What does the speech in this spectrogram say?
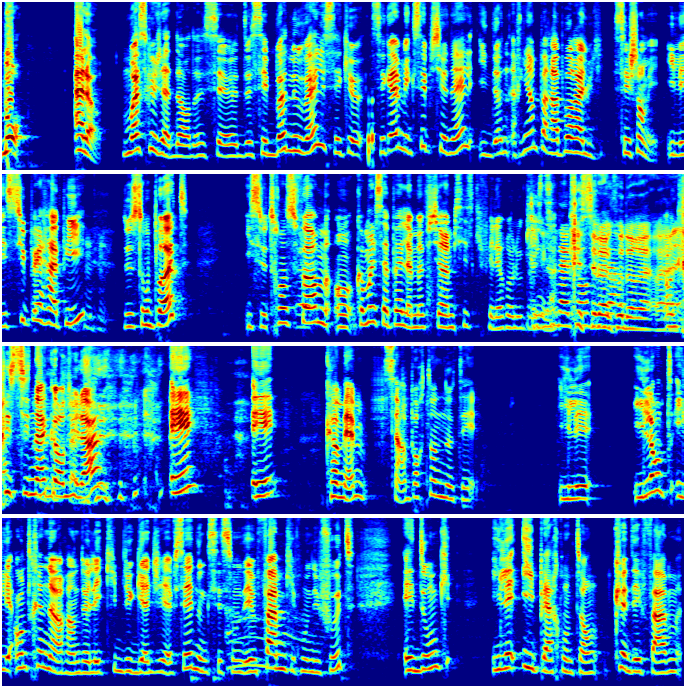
Bon, alors, moi, ce que j'adore de, ce- de ces bonnes nouvelles, c'est que c'est quand même exceptionnel. Il donne rien par rapport à lui. C'est chambé. Il est super happy de son pote. Il se transforme en. Comment elle s'appelle la meuf sur M6 qui fait les relooking là? Christina Christina Cordula. En. Christina Cordula. Et, et, quand même, c'est important de noter, il est, il ent- il est entraîneur hein, de l'équipe du Gadget FC. Donc, ce sont des femmes qui font du foot. Et donc, il est hyper content que des femmes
